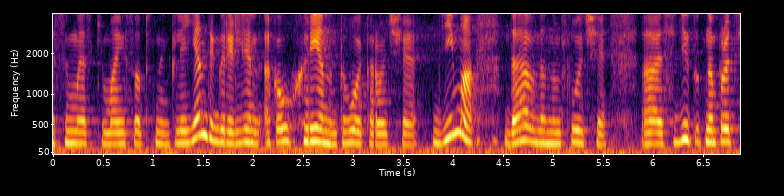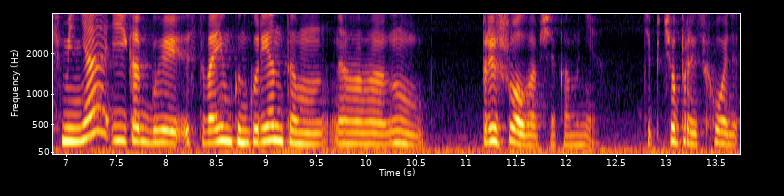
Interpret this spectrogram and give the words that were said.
смс мои собственные клиенты, говорили, Лен, а какого хрена твой, короче, Дима, да, в данном случае, э, сидит тут напротив меня и как бы с твоим конкурентом, э, ну, пришел вообще ко мне. Типа, что происходит?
